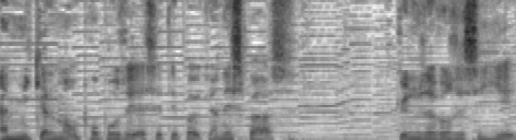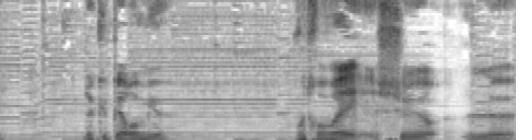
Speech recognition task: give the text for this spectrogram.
amicalement proposé à cette époque un espace que nous avons essayé d'occuper au mieux. Vous trouverez sur le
